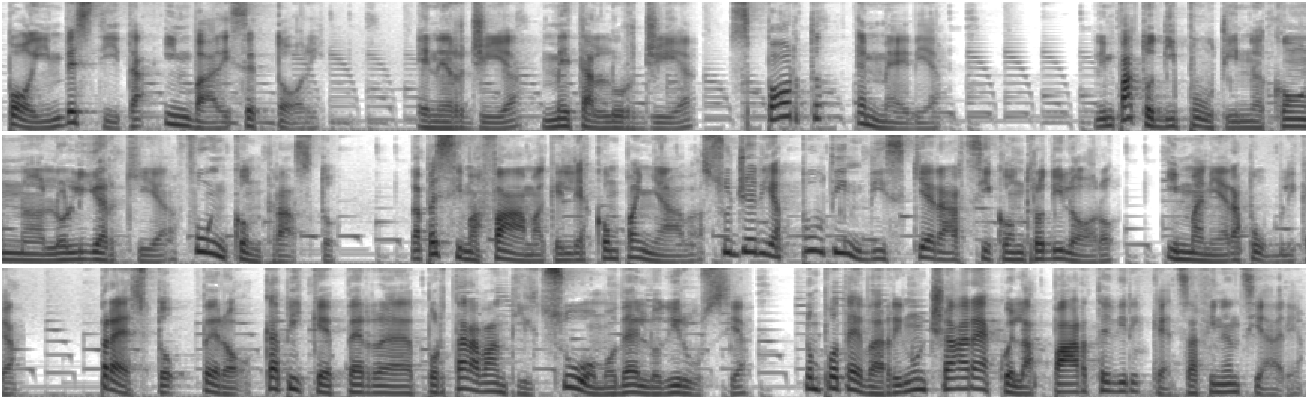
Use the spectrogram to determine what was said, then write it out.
poi investita in vari settori energia, metallurgia, sport e media. L'impatto di Putin con l'oligarchia fu in contrasto. La pessima fama che li accompagnava suggerì a Putin di schierarsi contro di loro in maniera pubblica. Presto, però, capì che per eh, portare avanti il suo modello di Russia non poteva rinunciare a quella parte di ricchezza finanziaria.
